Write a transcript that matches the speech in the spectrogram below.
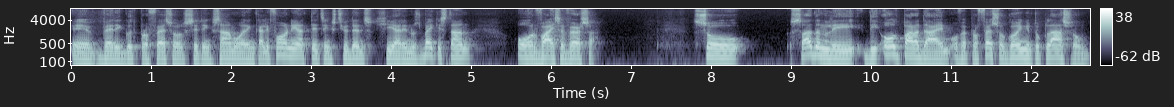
a very good professor sitting somewhere in California teaching students here in Uzbekistan or vice versa. So suddenly the old paradigm of a professor going into classroom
